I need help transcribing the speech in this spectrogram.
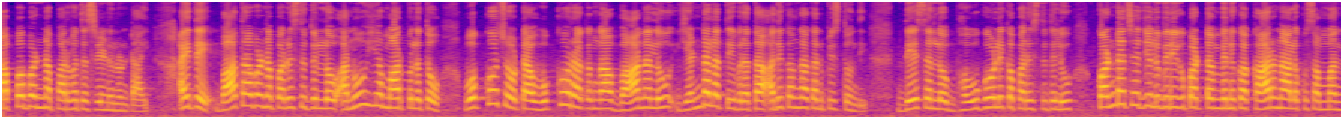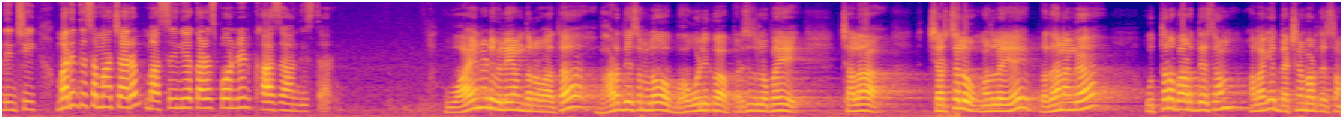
కప్పబడిన పర్వత శ్రేణులుంటాయి. అయితే వాతావరణ పరిస్థితుల్లో అనూహ్య మార్పులతో ఒక్కో చోట ఒక్కో రకంగా వానలు ఎండల తీవ్రత అధికంగా కనిపిస్తుంది. దేశంలో భౌగోళిక పరిస్థితులు కొండ చర్యలు విరిగిపట్టం వెనుక కారణాలకు సంబంధించి మరింత సమాచారం మా సీనియర్ కరెస్పాండెంట్ ఖాజా అందిస్తారు. వాయనాడు విలయం తర్వాత భారతదేశంలో భౌగోళిక పరిస్థితులపై చాలా చర్చలు మొదలయ్యాయి. ప్రధానంగా ఉత్తర భారతదేశం అలాగే దక్షిణ భారతదేశం.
